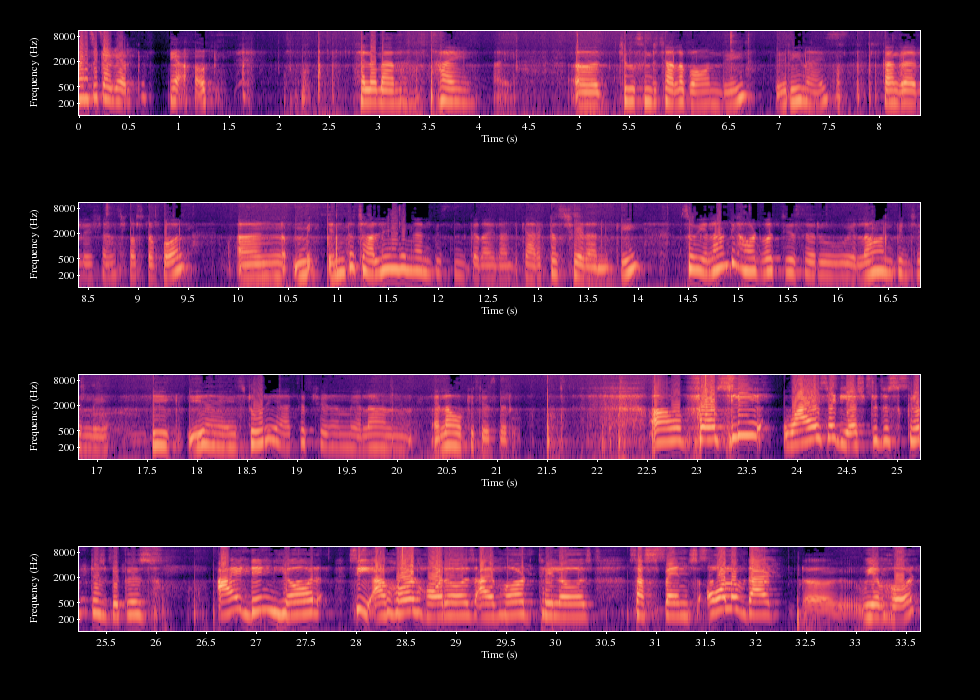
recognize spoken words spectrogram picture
హన్సిక గారికి yeah okay hello ma'am hi hi చూస్తుంటే చాలా బాగుంది very nice congratulations first of all and ఎంత ఛాలెంజింగ్ అనిపిస్తుంది కదా ఇలాంటి క్యారెక్టర్స్ చేయడానికి సో ఎలాంటి హార్డ్ వర్క్ చేశారు ఎలా అనిపించింది ఈ స్టోరీ యాక్సెప్ట్ చేయడం ఎలా ఎలా ఓకే చేశారు firstly why I said yes to the script is because I didn't hear See, I've heard horrors, I've heard thrillers, suspense, all of that uh, we have heard.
